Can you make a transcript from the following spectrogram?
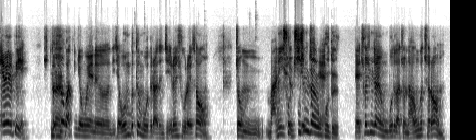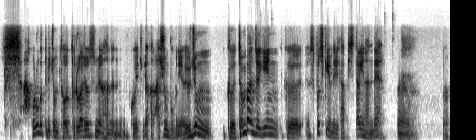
MLB, The 네. 쇼 같은 경우에는 이제 one button 모드라든지 이런 식으로 해서 좀 많이 초, 좀 초심자용 쉬- 네, 모드. 네, 초심자용 모드가 좀 나온 것처럼, 아, 그런 것들이 좀 더 들어가줬으면 하는 그게 좀 약간 아쉬운 부분이에요. 요즘 그 전반적인 그 스포츠 게임들이 다 비슷하긴 한데 네. 어?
